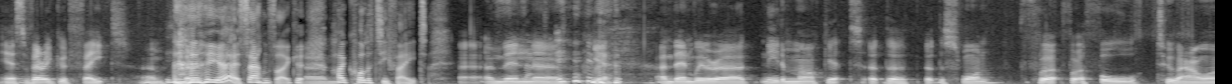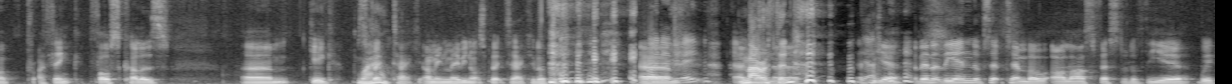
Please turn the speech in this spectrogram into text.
Yeah, it's a very good fete. Um, very yeah, it sounds like a Um, high quality fete. Uh, and then uh, yeah, and then we're uh, Needham Market at the at the Swan for for a full two hour, I think, false colours um, gig. Wow. Spectacular. I mean, maybe not spectacular. But, Right, um, anyway. Marathon. Then, uh, yeah. And then at the end of September, our last festival of the year, we're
